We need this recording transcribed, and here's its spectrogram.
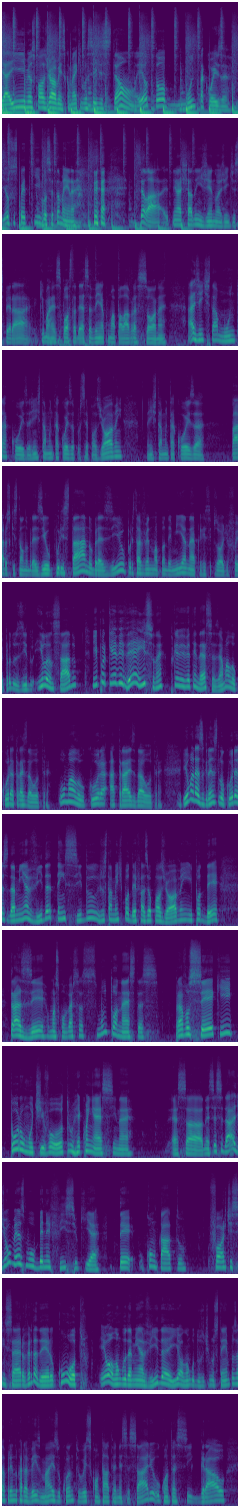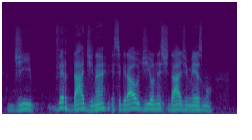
E aí, meus pós-jovens, como é que vocês estão? Eu tô muita coisa. E eu suspeito que você também, né? Sei lá, eu tenho achado ingênuo a gente esperar que uma resposta dessa venha com uma palavra só, né? A gente tá muita coisa. A gente tá muita coisa por ser pós-jovem, a gente tá muita coisa para os que estão no Brasil, por estar no Brasil, por estar vivendo uma pandemia na época que esse episódio foi produzido e lançado, e porque viver é isso, né? Porque viver tem dessas, é uma loucura atrás da outra. Uma loucura atrás da outra. E uma das grandes loucuras da minha vida tem sido justamente poder fazer o pós-jovem e poder trazer umas conversas muito honestas para você que por um motivo ou outro reconhece, né, essa necessidade ou mesmo o benefício que é ter o contato forte, sincero, verdadeiro com o outro. Eu, ao longo da minha vida e ao longo dos últimos tempos, aprendo cada vez mais o quanto esse contato é necessário, o quanto esse grau de verdade, né? Esse grau de honestidade mesmo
